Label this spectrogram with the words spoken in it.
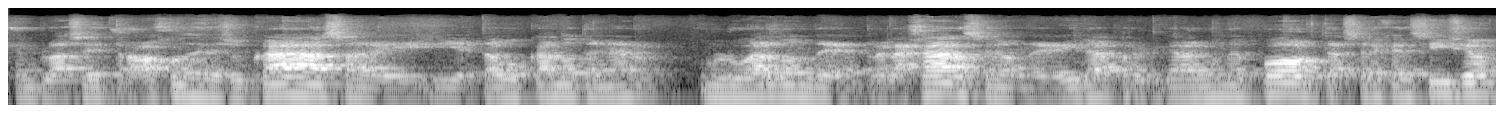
ejemplo, hace trabajos desde su casa y, y está buscando tener un lugar donde relajarse, donde ir a practicar algún deporte, hacer ejercicio.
